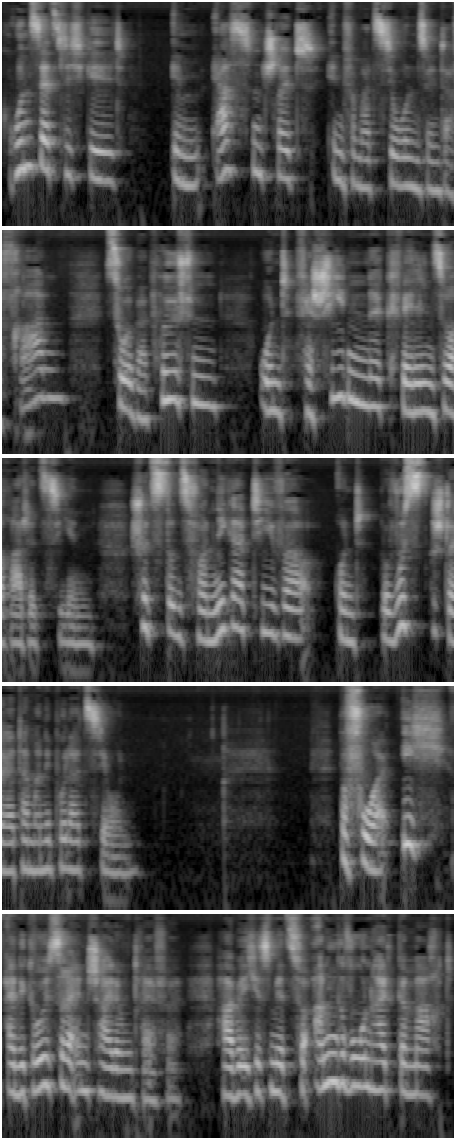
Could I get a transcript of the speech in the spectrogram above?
Grundsätzlich gilt, im ersten Schritt Informationen zu hinterfragen, zu überprüfen und verschiedene Quellen zur Rate ziehen schützt uns vor negativer und bewusst gesteuerter Manipulation. Bevor ich eine größere Entscheidung treffe, habe ich es mir zur Angewohnheit gemacht,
